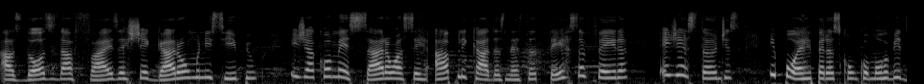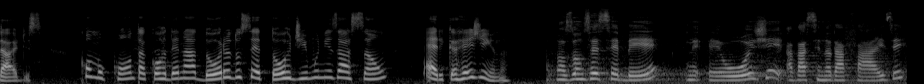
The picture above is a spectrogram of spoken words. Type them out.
As doses da Pfizer chegaram ao município e já começaram a ser aplicadas nesta terça-feira em gestantes e puérperas com comorbidades, como conta a coordenadora do setor de imunização, Érica Regina. Nós vamos receber né, é, hoje a vacina da Pfizer.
